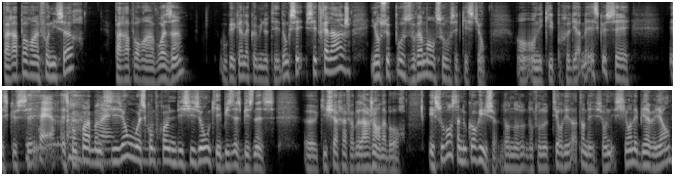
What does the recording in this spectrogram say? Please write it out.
par rapport à un fournisseur, par rapport à un voisin ou quelqu'un de la communauté. Donc c'est très large et on se pose vraiment souvent cette question en, équipe pour se dire, mais est-ce que c'est est-ce que c'est est-ce qu'on prend la bonne décision ou est-ce qu'on mm. prend une décision qui est business business euh, qui cherche à faire de l'argent d'abord? Et souvent ça nous corrige dans, dans notre tir on attendez si on, est, si on est bienveillant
